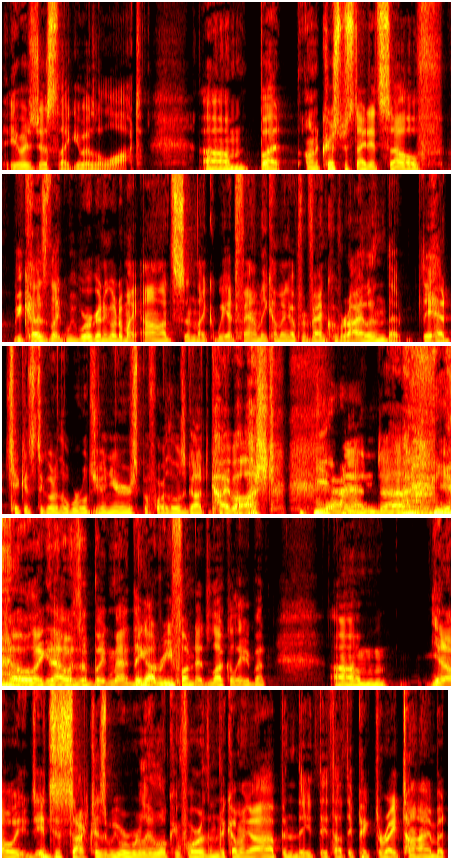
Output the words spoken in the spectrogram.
it was just like it was a lot um but on christmas night itself because like we were going to go to my aunt's and like we had family coming up from vancouver island that they had tickets to go to the world juniors before those got kiboshed Yeah. and uh, you know, like that was a big mess. They got refunded, luckily, but um, you know, it, it just sucked because we were really looking for them to coming up, and they they thought they picked the right time, but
